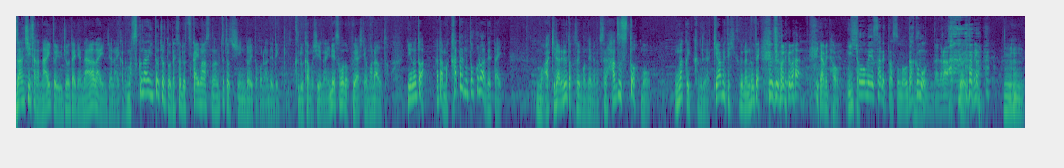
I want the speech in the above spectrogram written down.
斬新さがないという状態にはならないんじゃないかと、まあ、少ないとちょっとねそれを使い回すとなるとちょっとしんどいところが出てくるかもしれないんでそこを増やしてもらうというのとあとはまあ型のところは絶対もう飽きられるとかそういう問題なくてそれ外すともううまくいく確率が極めて低くなるので それはやめた方がいいと。証明されたその学問だから、そうですね、うん、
